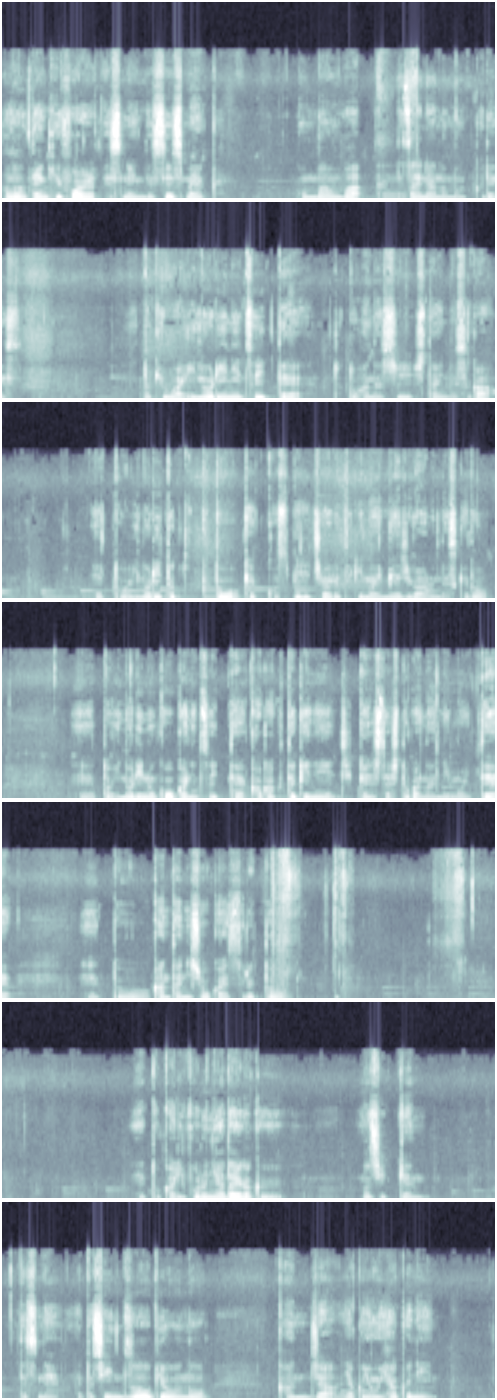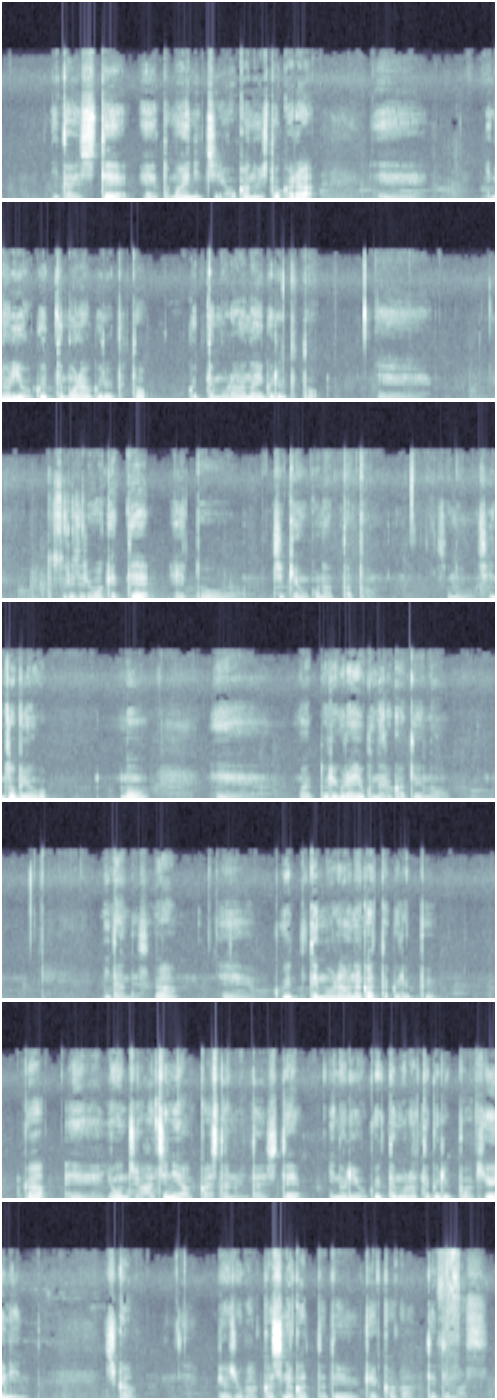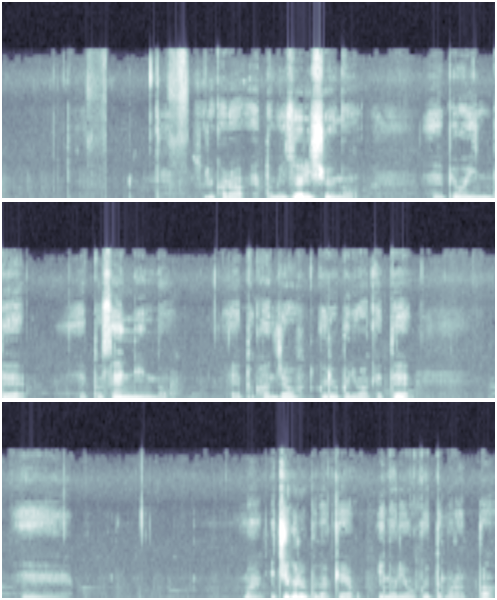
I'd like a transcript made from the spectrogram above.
Hello, thank you for listening. This is Mac. こんばんは、デザイナーの Mac です。えっと、今日は祈りについてちょっとお話ししたいんですが、えっと、祈りと聞くと結構スピリチュアル的なイメージがあるんですけど、えっと、祈りの効果について科学的に実験した人が何人もいて、えっと、簡単に紹介すると、えっと、カリフォルニア大学の実験ですね、えっと、心臓病の患者約400人に対して、えっと、毎日他の人から、えー、祈りを送ってもらうグループと送ってもらわないグループと、えー、それぞれ分けて、えっと、実験を行ったと。その心臓病の、えーまあ、どれぐらい良くなるかというのを見たんですが、えー、送ってもらわなかったグループが、えー、48人悪化したのに対して祈りを送ってもらったグループは9人しか病状が悪化しなかったという結果が出てます。それから、えっと、ミズーリ州の、えー、病院で、えっと、1,000人の、えっと、患者をグループに分けて、えーまあ、1グループだけ祈りを送ってもらった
